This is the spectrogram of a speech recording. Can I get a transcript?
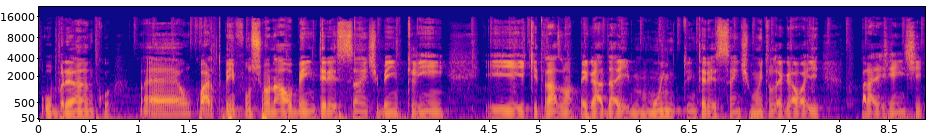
O branco é um quarto bem funcional, bem interessante, bem clean e que traz uma pegada aí muito interessante, muito legal aí para gente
